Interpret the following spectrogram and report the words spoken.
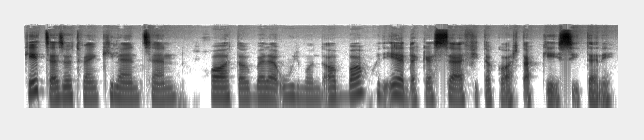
259-en haltak bele úgymond abba, hogy érdekes szelfit akartak készíteni.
